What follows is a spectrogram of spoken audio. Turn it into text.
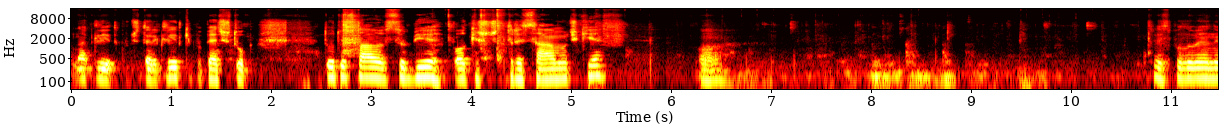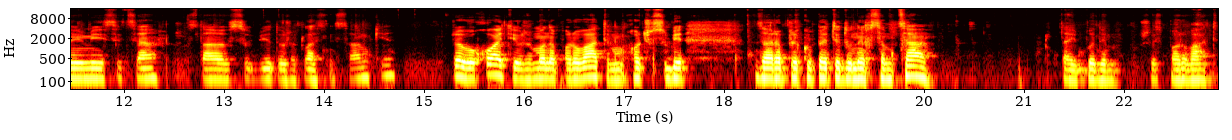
на клітку. Чотири клітки по 5 штук. Тут оставив собі поки що три самочки. О. Три з половиною місяця. Ставив собі дуже класні самки. Вже в охоті, вже можна парувати. Хочу собі зараз прикупити до них самця. Та й будемо щось парувати.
